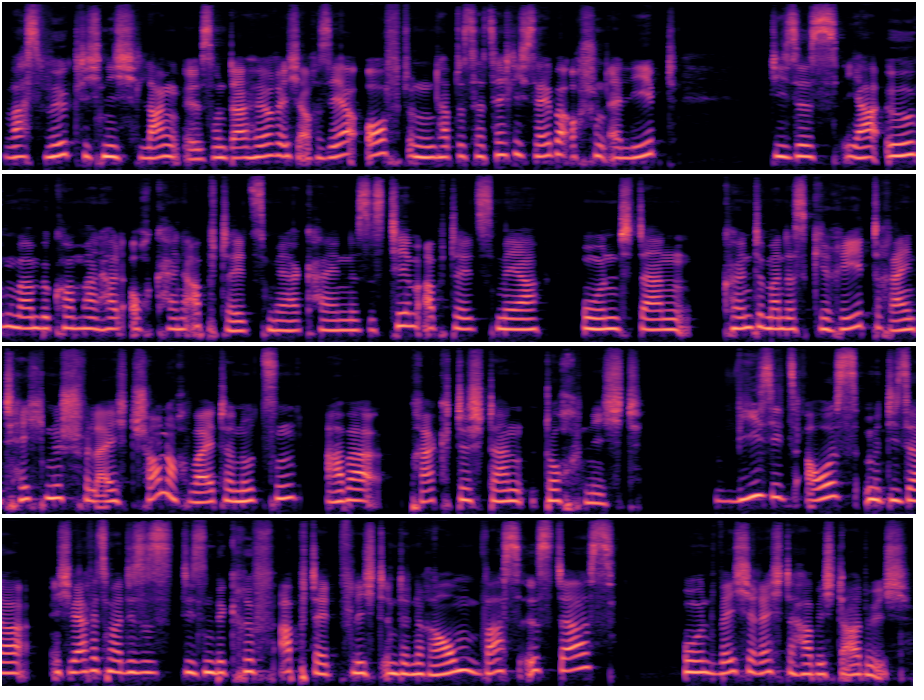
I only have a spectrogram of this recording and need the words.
was wirklich nicht lang ist. Und da höre ich auch sehr oft und habe das tatsächlich selber auch schon erlebt, dieses, ja, irgendwann bekommt man halt auch keine Updates mehr, keine Systemupdates mehr und dann könnte man das Gerät rein technisch vielleicht schon noch weiter nutzen, aber praktisch dann doch nicht. Wie sieht's aus mit dieser, ich werfe jetzt mal dieses, diesen Begriff Update-Pflicht in den Raum. Was ist das? Und welche Rechte habe ich dadurch?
